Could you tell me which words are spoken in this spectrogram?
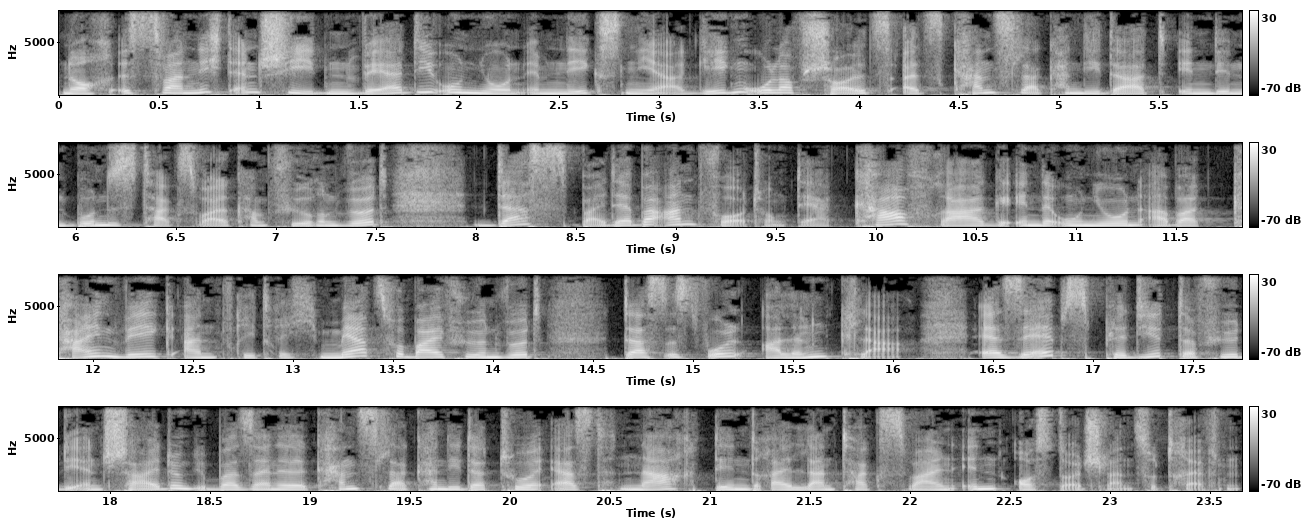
Noch ist zwar nicht entschieden, wer die Union im nächsten Jahr gegen Olaf Scholz als Kanzlerkandidat in den Bundestagswahlkampf führen wird, dass bei der Beantwortung der K-Frage in der Union aber kein Weg an Friedrich Merz vorbeiführen wird, das ist wohl allen klar. Er selbst plädiert dafür, die Entscheidung über seine Kanzlerkandidatur erst nach den drei Landtagswahlen in Ostdeutschland zu treffen.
